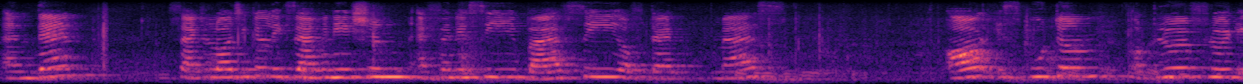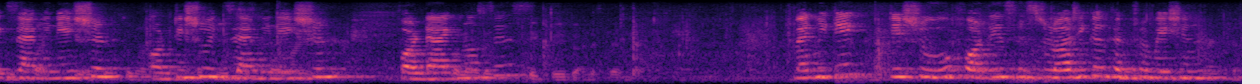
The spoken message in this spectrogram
And then cytological examination, FNAC, biopsy of that mass or sputum or pleural fluid examination or tissue examination for diagnosis. When we take tissue for this histological confirmation,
